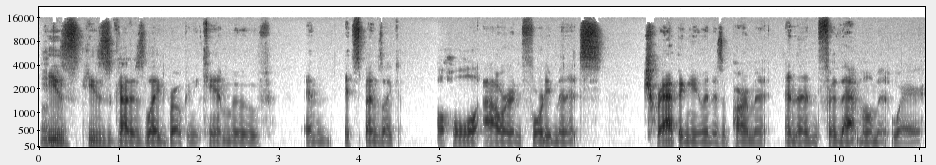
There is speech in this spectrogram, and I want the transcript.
Mm-hmm. He's he's got his leg broken, he can't move, and it spends like a whole hour and forty minutes trapping you in his apartment, and then for that moment where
